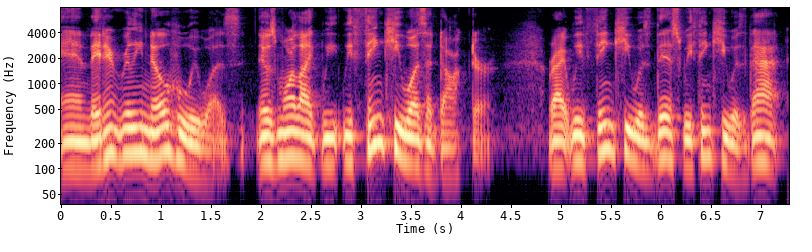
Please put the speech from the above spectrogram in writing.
and they didn't really know who he was. It was more like we, we think he was a doctor, right? We think he was this, we think he was that.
